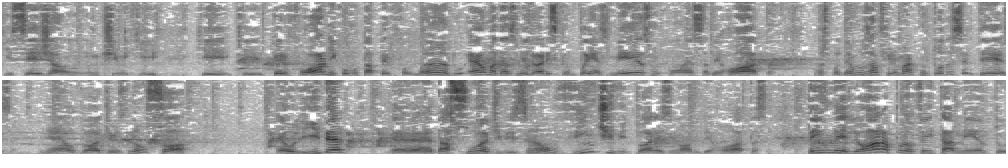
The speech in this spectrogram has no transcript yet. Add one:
que seja um, um time que, que, que performe como está performando, é uma das melhores campanhas mesmo com essa derrota, nós podemos afirmar com toda certeza, né? O Dodgers não só é o líder é, da sua divisão, 20 vitórias e 9 derrotas. Tem o melhor aproveitamento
